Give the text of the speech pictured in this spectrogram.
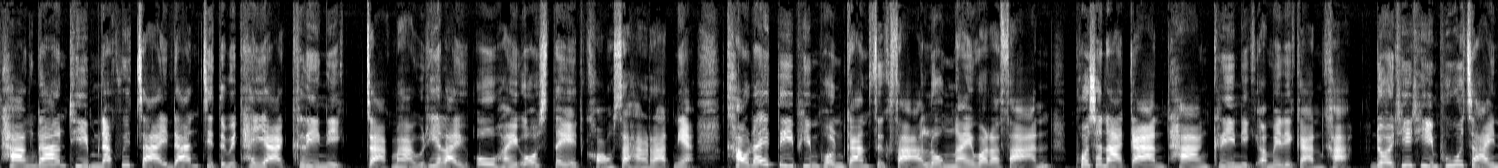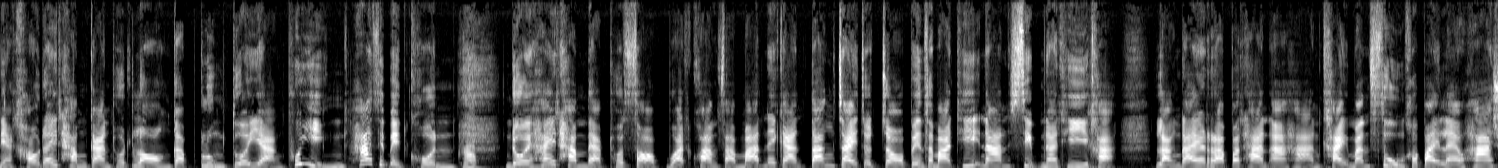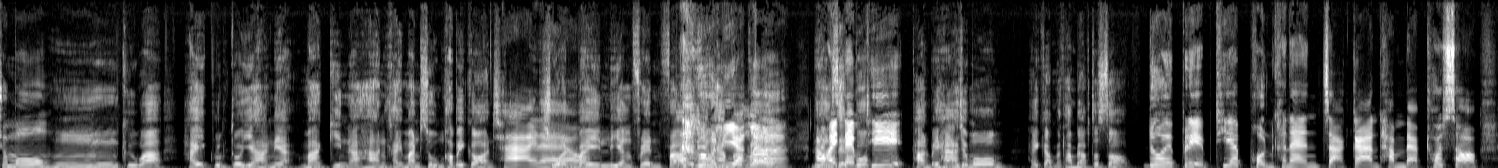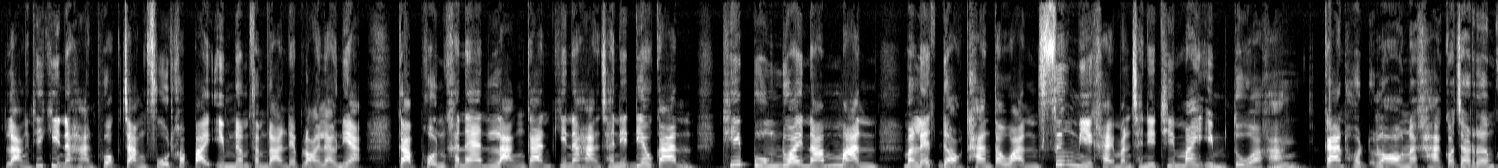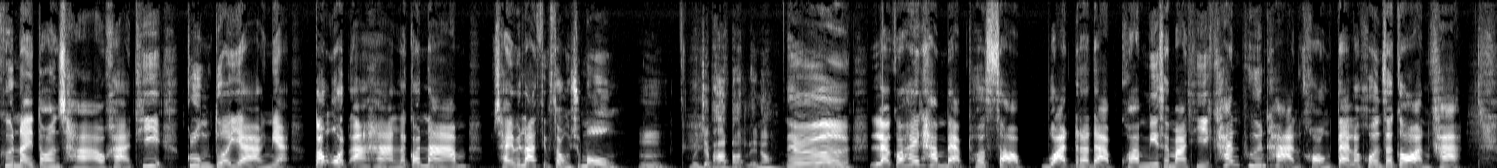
ทางด้านทีมนักวิจัยด้านจิตวิทยาคลินิกจากมหาวิทยาลัยโอไฮโอสเตทของสหรัฐเนี่ย เขาได้ตีพิมพ์ผลการศึกษาลงในวารสาร โภชนาการทางคลินิกอเมริกันค่ะ โดยที่ทีมผู้วิจัยเนี่ยเขาได้ทำการทดลองกับกลุ่มตัวอย่างผู้หญิง 51 คนครับโดยให้ทำแบบทดสอบวัดความสามารถในการตั้งใจจดจ่อเป็นสมาธินาน 10 นาทีค่ะ หลังได้รับประทานอาหารไขมันสูงเข้าไปแล้ว 5 ชั่วโมง อืม คือว่าให้กลุ่มตัวอย่างเนี่ยมากินอาหารไขมันสูงเข้าไปก่อน ใช่แล้ว ชวนไปเลี้ยงเฟรนช์ฟรายเอาเลี้ยงแฮมเบอร์เกอร์เลี้ยงเลยเอาให้เสร็จเต็มปุ๊บที่ ผ่านไป 5 ชั่วโมง ให้กลับมาทำแบบทดสอบ โดยเปรียบเทียบผลคะแนนจากการทำแบบทดสอบ หลังที่กินอาหารพวกจังก์ฟู้ดเข้าไปอิ่มหนำสำราญเรียบร้อยแล้วเนี่ย กับผลคะแนนหลังการกินอาหารชนิดเดียวกัน ที่ปรุงด้วยน้ำมันเมล็ดดอกทานตะวัน ซึ่งมีไขมันชนิดที่ไม่อิ่มตัวค่ะอืมการทดลองนะคะก็จะเริ่มขึ้นในตอนเช้าค่ะ ที่กลุ่มตัวอย่างเนี่ยต้องอดอาหารแล้วก็น้ำใช้เวลา 12 ชั่วโมง อืมเหมือนจะผ่าตัดเลยเนาะเออแล้วก็ให้ทำแบบทดสอบวัดระดับความมีสมาธิขั้นพื้นฐานของแต่ละคนซะก่อนค่ะ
